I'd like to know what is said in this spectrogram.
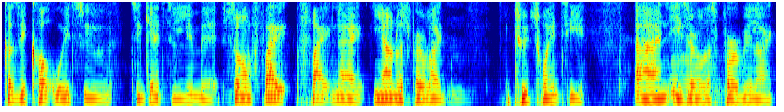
because they cut weight to to get to the limit. So on fight fight night, Jan was probably like two twenty, and Israel was probably like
